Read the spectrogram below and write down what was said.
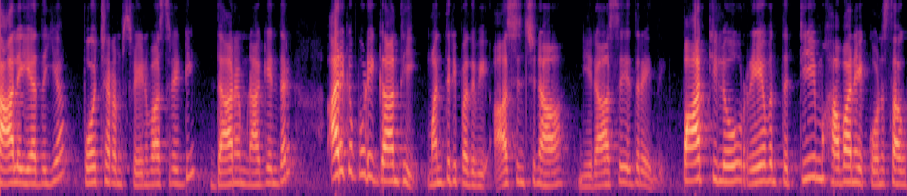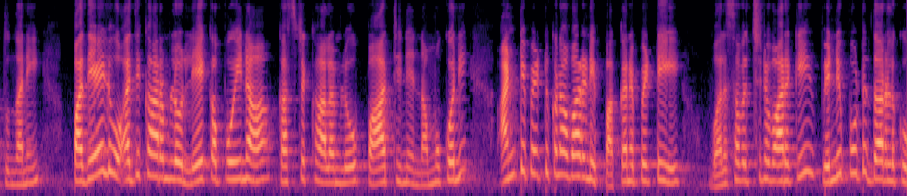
కాలయాదయ్య పోచారం శ్రీనివాసరెడ్డి దానం నాగేందర్ అరికపూడి గాంధీ మంత్రి పదవి ఆశించినా నిరాశ ఎదురైంది. పార్టీలో రేవంత్ టీం హవానే కొనసాగుతుందని పదేళ్ళు అధికారంలో లేకపోయినా కష్టకాలంలో పార్టీని నమ్ముకొని అంటిపెట్టుకున్న వారిని పక్కన పెట్టి వలస వచ్చిన వారికి వెన్నుపోటుదారులకు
